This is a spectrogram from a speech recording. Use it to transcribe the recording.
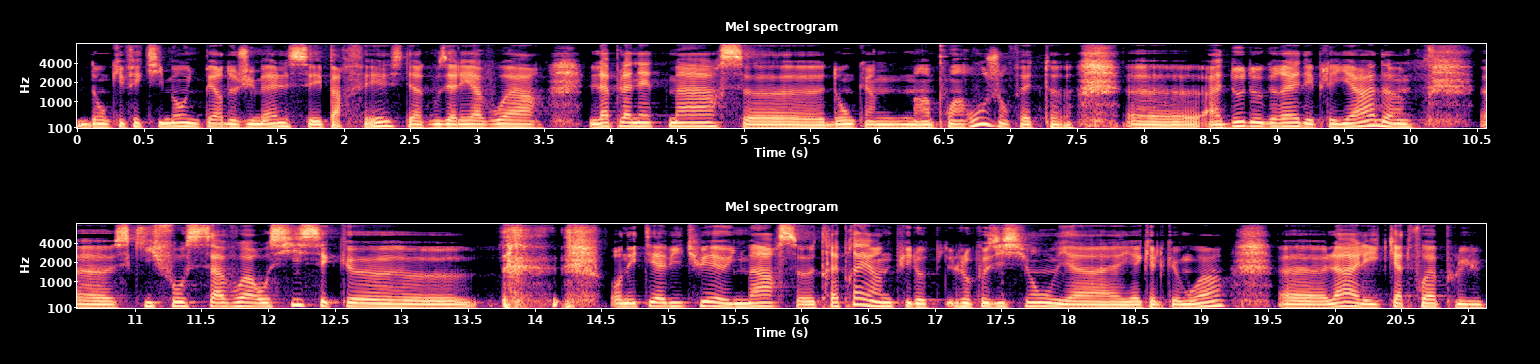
Donc effectivement, une paire de jumelles, c'est parfait. C'est-à-dire que vous allez avoir la planète Mars, euh, donc un, point rouge en fait, euh, à 2 degrés des Pléiades. Euh, ce qu'il faut savoir aussi, c'est que on était habitué à une Mars très près hein, depuis l'opposition il, il y a quelques mois. là, elle est quatre fois plus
